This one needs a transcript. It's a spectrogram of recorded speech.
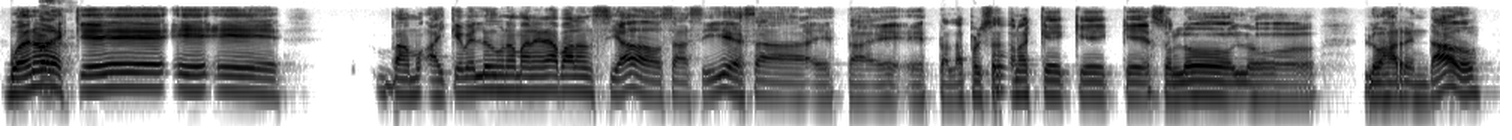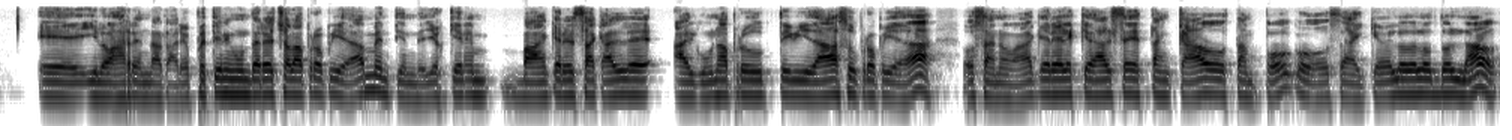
Bueno, es que eh, eh, vamos, hay que verlo de una manera balanceada, o sea, sí, esa, esta, eh, están las personas que, que, que son los, los arrendados eh, y los arrendatarios pues tienen un derecho a la propiedad, ¿me entiendes? Ellos quieren, van a querer sacarle alguna productividad a su propiedad, o sea, no van a querer quedarse estancados tampoco, o sea, hay que verlo de los dos lados,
